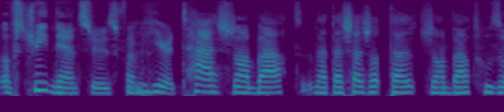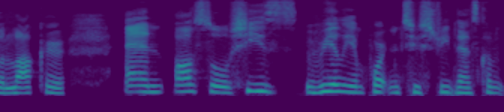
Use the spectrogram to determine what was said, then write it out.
of street dancers from here, Tash Jean Bart, Natasha Jean- Tash Jean Bart, who's a locker. And also she's really important to street dance com-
